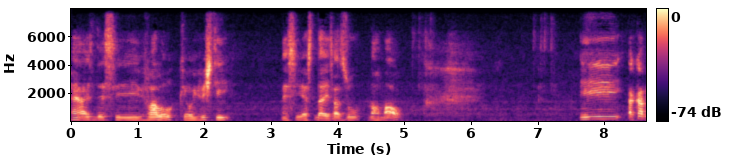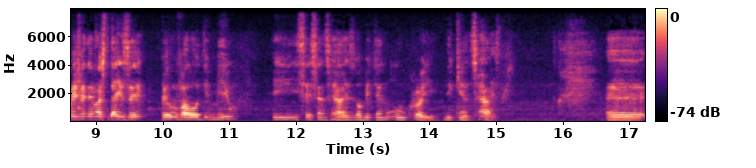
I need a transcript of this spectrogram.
reais desse valor que eu investi nesse S10 azul normal e acabei vendendo o S10Z pelo valor de R$ 1.600 obtendo um lucro aí de 500 reais. É,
